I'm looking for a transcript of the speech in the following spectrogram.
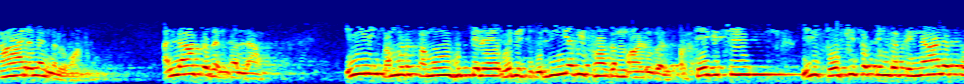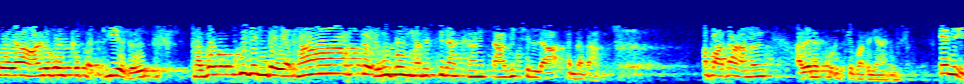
കാരണങ്ങളുമാണ്. അല്ലാത്തതെന്തല്ല ഈ നമ്മുടെ സമൂഹത്തിലെ ഒരു വലിയ വിഭാഗം ആളുകൾ പ്രത്യേകിച്ച് ഈ സൂഫിസത്തിന്റെ പിന്നാലെ പോയ ആളുകൾക്ക് പറ്റിയത് തവക്കുലിന്റെ യഥാർത്ഥ രൂപം മനസ്സിലാക്കാൻ സാധിച്ചില്ല എന്നതാണ്. അപ്പൊ അതാണ് അതിനെക്കുറിച്ച് പറയാനുള്ളത്. ഇനി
